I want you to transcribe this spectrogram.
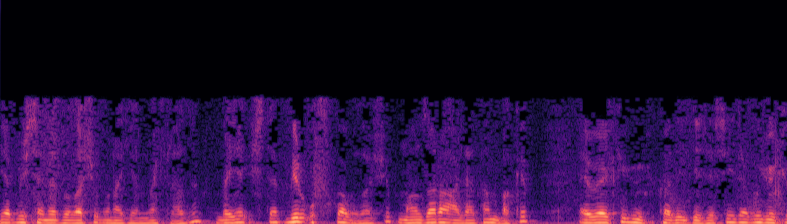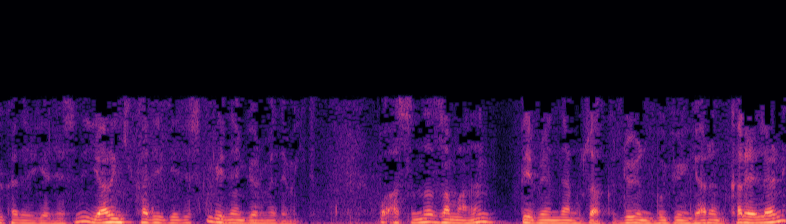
ya bir sene dolaşıp buna gelmek lazım veya işte bir ufka ulaşıp manzara aladan bakıp evvelki günkü Kadir gecesiyle bugünkü Kadir gecesini yarınki Kadir gecesini birden görme demektir. Bu aslında zamanın birbirinden uzak, dün, bugün, yarın karelerini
